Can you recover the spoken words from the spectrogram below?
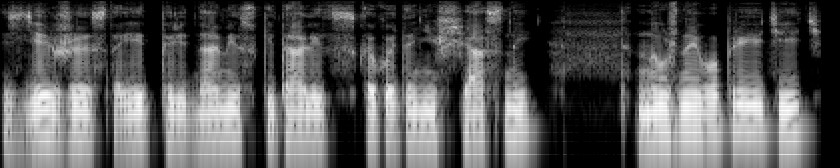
Здесь же стоит перед нами скиталец какой-то несчастный, нужно его приютить.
